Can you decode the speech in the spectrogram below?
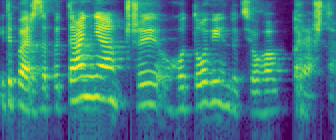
І тепер запитання: чи готові до цього решта?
